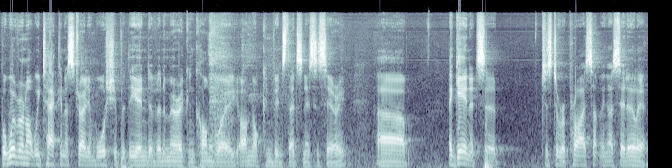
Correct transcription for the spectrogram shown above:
But whether or not we tack an Australian warship at the end of an American convoy, I'm not convinced that's necessary. Uh, again, it's a, just to reprise something I said earlier.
